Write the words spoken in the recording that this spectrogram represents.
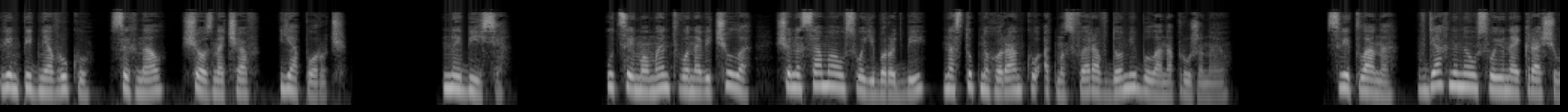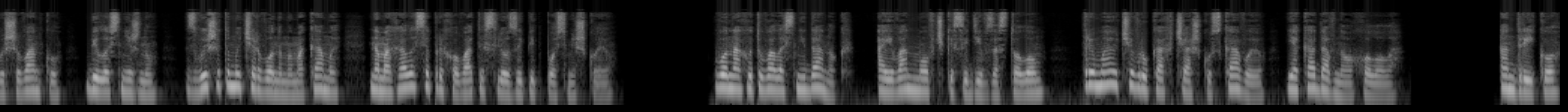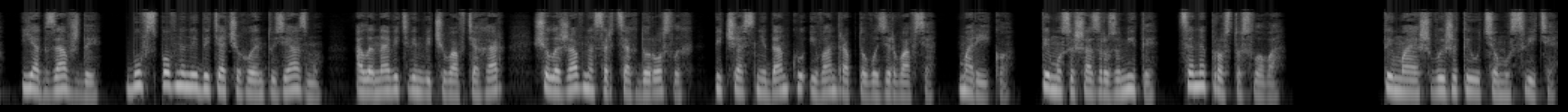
Він підняв руку, сигнал, що означав Я поруч. Не бійся. У цей момент вона відчула, що не сама у своїй боротьбі, наступного ранку атмосфера в домі була напруженою. Світлана, вдягнена у свою найкращу вишиванку, білосніжну, з вишитими червоними маками, намагалася приховати сльози під посмішкою. Вона готувала сніданок, а Іван мовчки сидів за столом, тримаючи в руках чашку з кавою, яка давно охолола. Андрійко, як завжди, був сповнений дитячого ентузіазму, але навіть він відчував тягар, що лежав на серцях дорослих. Під час сніданку Іван раптово зірвався. Марійко, ти мусиш зрозуміти, це не просто слова. Ти маєш вижити у цьому світі.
